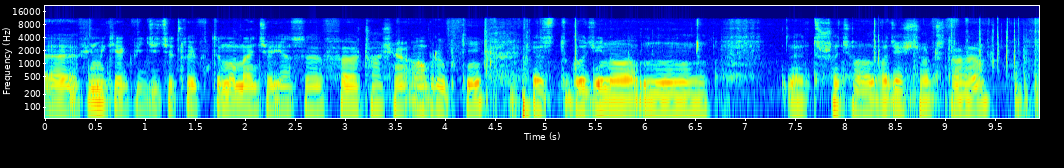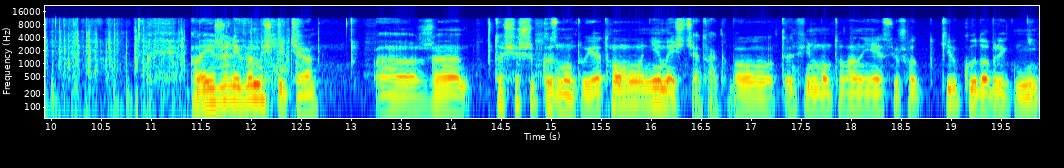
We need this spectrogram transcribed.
E, filmik jak widzicie tutaj w tym momencie jest w czasie obróbki. Jest godzina mm, e, 3.24. Ale jeżeli wy myślicie, e, że to się szybko zmontuje, to nie myślcie tak, bo ten film montowany jest już od kilku dobrych dni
